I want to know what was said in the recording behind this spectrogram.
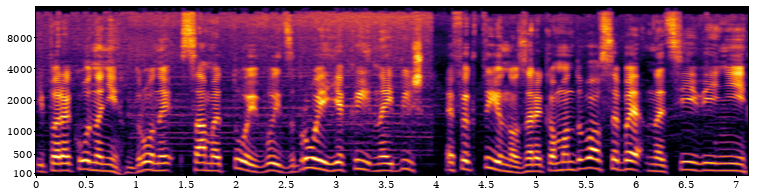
і переконані, дрони саме той вид зброї, який найбільш ефективно зарекомендував себе на цій війні.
